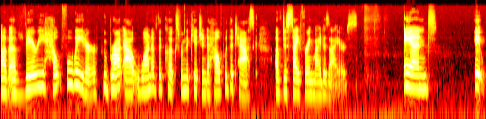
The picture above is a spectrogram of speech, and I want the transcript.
of a very helpful waiter who brought out one of the cooks from the kitchen to help with the task of deciphering my desires. And it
